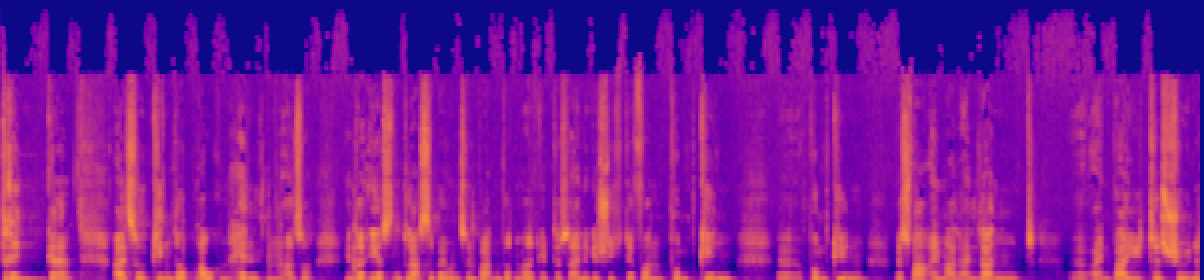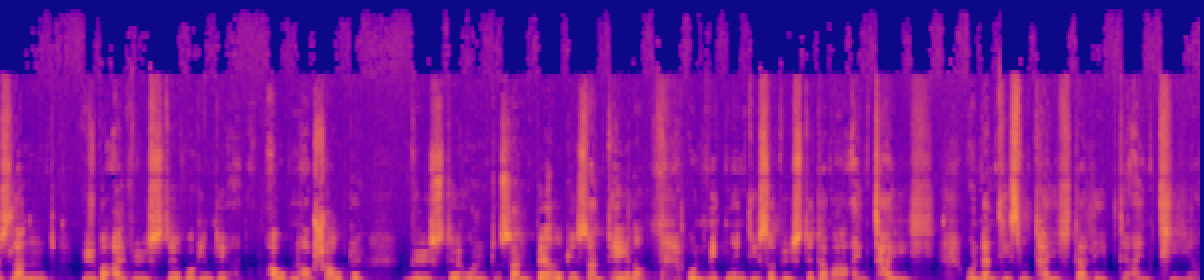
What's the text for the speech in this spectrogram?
drin. Gell? Also Kinder brauchen Helden. Also in der ersten Klasse bei uns in Baden-Württemberg gibt es eine Geschichte von Pumpkin. Äh, Pumpkin, es war einmal ein Land, äh, ein weites, schönes Land, überall Wüste, wohin die Augen auch schaute. Wüste und Sandberge, Sandtäler. Und mitten in dieser Wüste, da war ein Teich und an diesem Teich, da lebte ein Tier,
